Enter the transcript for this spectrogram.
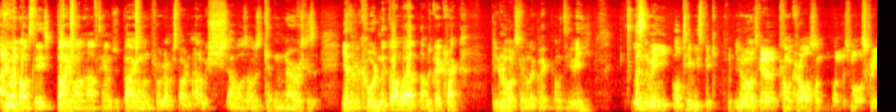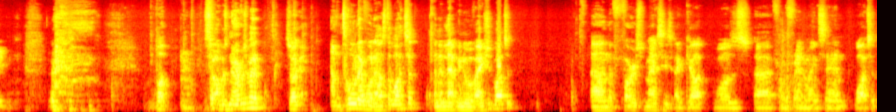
I went on stage, bang on half time, was banging when the program was starting, and I was I was I was getting nervous because yeah, the recording had gone well, that was great crack. You don't know what it's going to look like on the TV. Listen to me, all TV speak. You don't know what's going to come across on, on the small screen. but so I was nervous about it. So I, I'm told everyone else to watch it, and then let me know if I should watch it. And the first message I got was uh, from a friend of mine saying, "Watch it,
